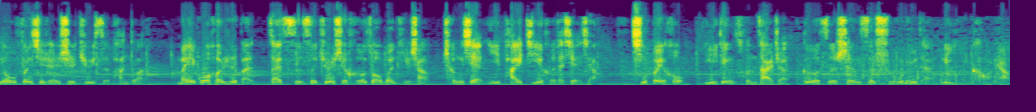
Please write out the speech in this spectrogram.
有分析人士据此判断，美国和日本在此次军事合作问题上呈现一拍即合的现象，其背后一定存在着各自深思熟虑的利益考量。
